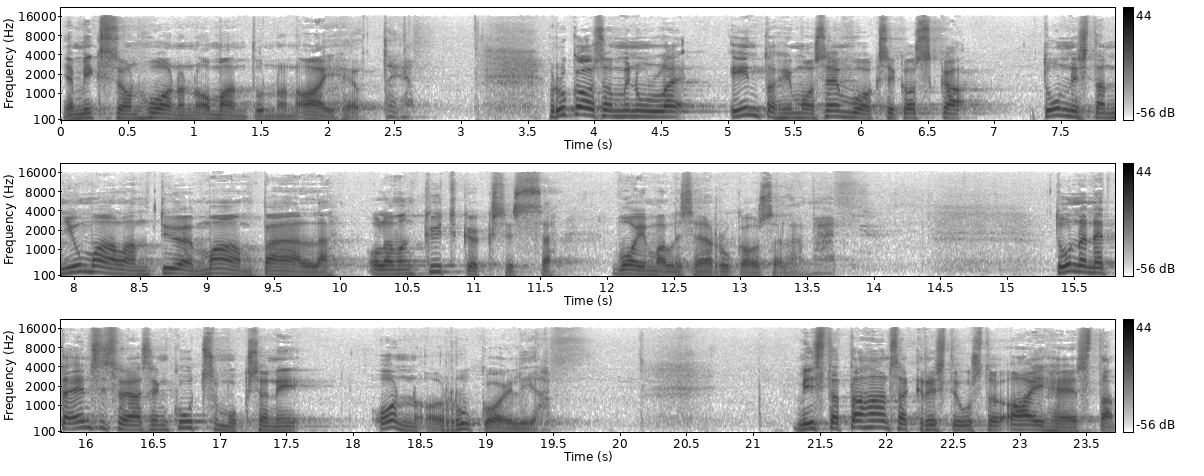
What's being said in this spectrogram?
ja miksi se on huonon oman tunnon aiheuttaja? Rukous on minulle intohimo sen vuoksi, koska tunnistan Jumalan työn maan päällä olevan kytköksissä voimalliseen rukouselämään. Tunnen, että ensisijaisen kutsumukseni on rukoilija. Mistä tahansa kristiusto aiheesta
